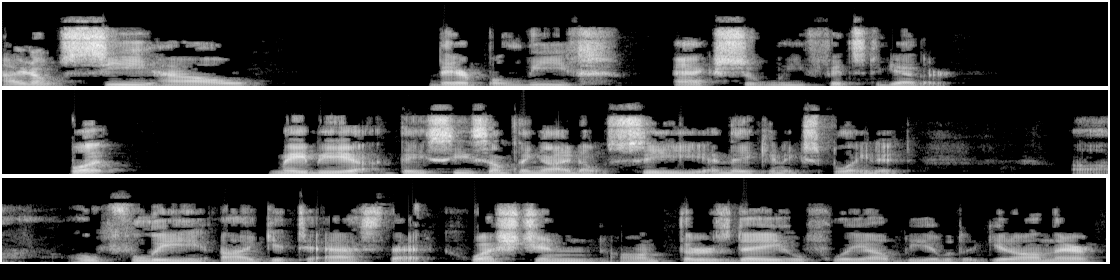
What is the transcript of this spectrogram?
I don't see how their belief actually fits together. But maybe they see something I don't see and they can explain it. Uh, hopefully, I get to ask that question on Thursday. Hopefully, I'll be able to get on there.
